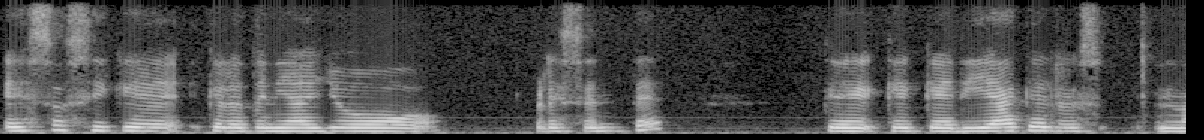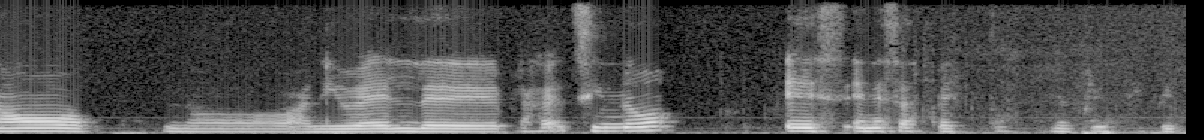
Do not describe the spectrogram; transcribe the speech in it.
eso sí que, que lo tenía yo presente, que, que quería que el no, no a nivel de plagio, sino es en ese aspecto del principito.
